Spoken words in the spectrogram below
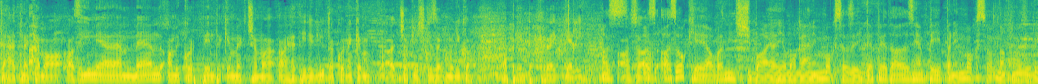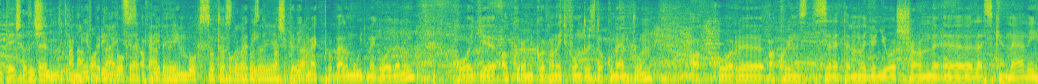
Tehát nekem a, az e-mailemben, amikor pénteken megcsinálom a, a heti review-t, akkor nekem a, csak és kizárólag mondjuk a, a péntek reggeli Az, az, a, az, az oké, okay, abban nincs is baj, hogy a magáninbox az így, de például az ilyen paper inboxnak az ürítés, az is így a paper, inbox, a paper inboxot azt pedig, azt pedig megpróbálom úgy megoldani, hogy akkor, amikor van egy fontos dokumentum, akkor, akkor én ezt szeretem nagyon gyorsan leszkennelni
